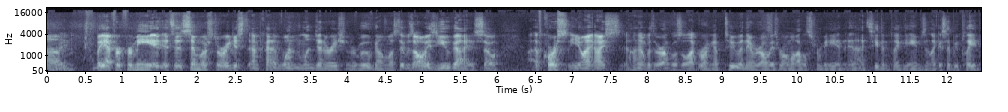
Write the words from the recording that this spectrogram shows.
Um, Right. But yeah, for, for me, it, it's a similar story. Just I'm kind of one one generation removed almost. It was always you guys. So of course, you know, I, I hung out with our uncles a lot growing up too, and they were always role models for me. And, and I'd see them play games, and like I said, we played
